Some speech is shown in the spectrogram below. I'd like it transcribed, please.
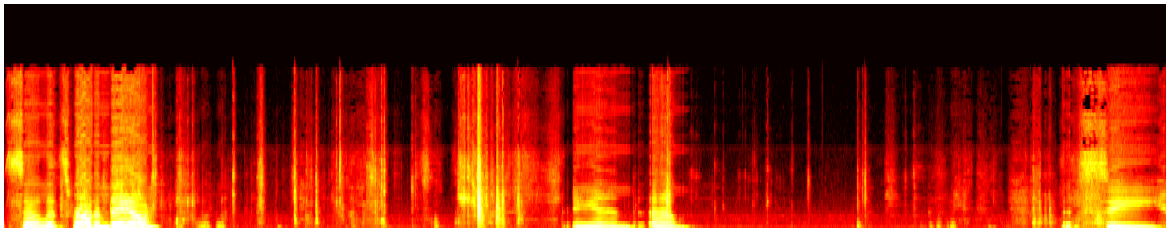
So let's write them down. And um, let's see.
